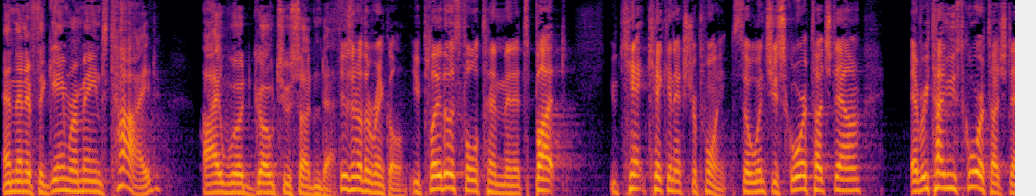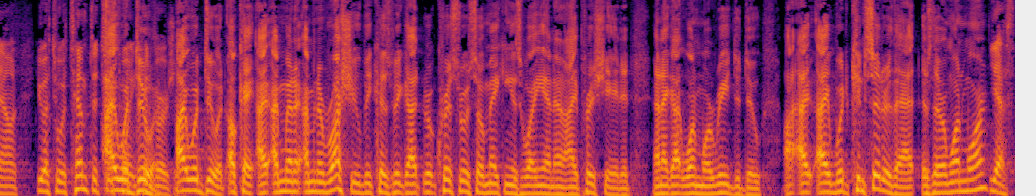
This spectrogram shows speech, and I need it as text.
And then if the game remains tied, I would go to sudden death. Here's another wrinkle. You play those full 10 minutes, but you can't kick an extra point. So once you score a touchdown, every time you score a touchdown, you have to attempt a two-point I would do conversion. it. I would do it. Okay, I, I'm gonna I'm gonna rush you because we got Chris Russo making his way in, and I appreciate it. And I got one more read to do. I, I, I would consider that. Is there one more? Yes.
